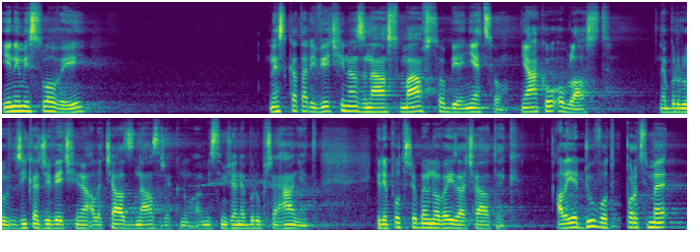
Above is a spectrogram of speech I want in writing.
Jinými slovy, dneska tady většina z nás má v sobě něco, nějakou oblast, nebudu říkat, že většina, ale část z nás řeknu a myslím, že nebudu přehánět, kde potřebujeme nový začátek. Ale je důvod, proč jsme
